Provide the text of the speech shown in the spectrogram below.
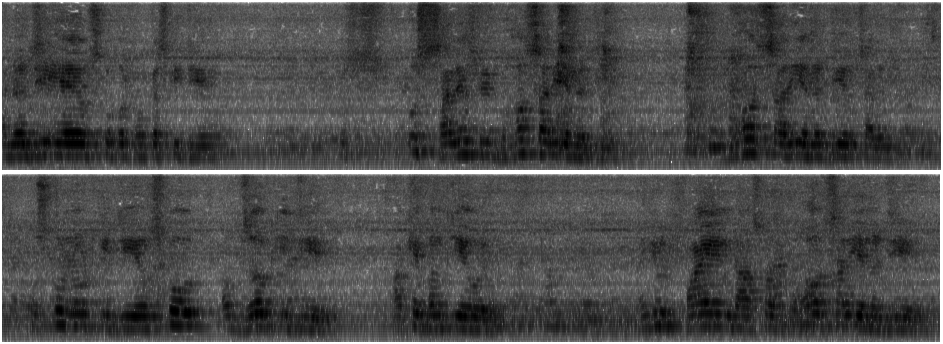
एनर्जी है, उसके ऊपर फोकस कीजिए। उस उस साइलेंस में बहुत सारी एनर्जी है। बहुत सारी एनर्जी सारे उसको नोट कीजिए, उसको ऑब्ज़र्व कीजिए। आँखें बंद किए हुए। एंड यू फाइंड आसपास बहुत सारी एनर्जी है।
